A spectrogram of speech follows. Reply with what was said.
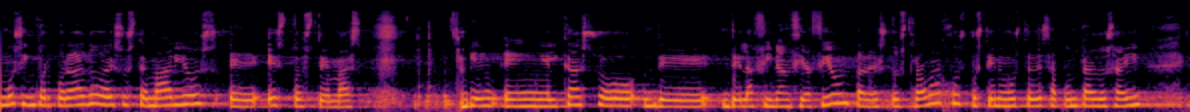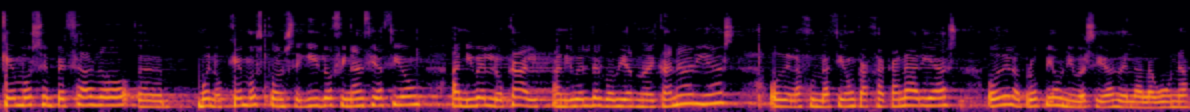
hemos incorporado a esos temarios estos temas. Bien, en el caso de, la financiación para estos trabajos, pues tienen ustedes apuntados ahí que hemos empezado, eh, bueno, que hemos conseguido financiación a nivel local, a nivel del Gobierno de Canarias o de la Fundación Caja Canarias o de la propia Universidad de La Laguna.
